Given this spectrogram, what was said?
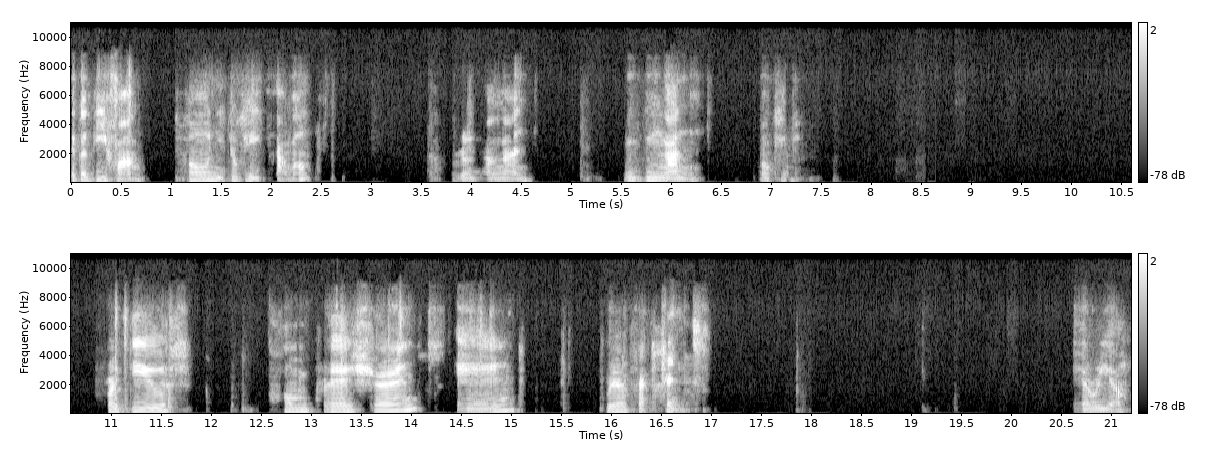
那个地方，然后你就可以讲哦，热安，嗯安，OK。produce compression and rarefaction area。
